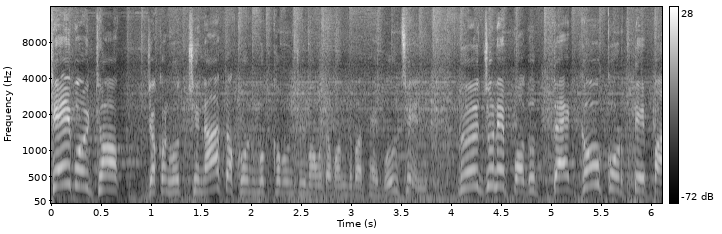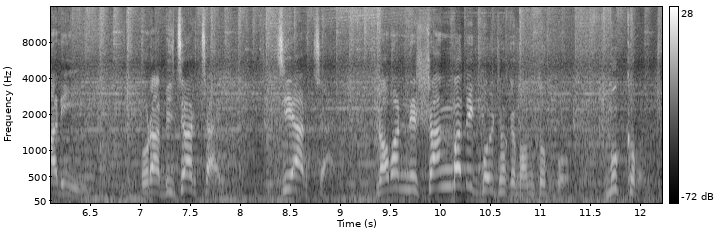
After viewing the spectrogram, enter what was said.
সেই বৈঠক যখন হচ্ছে না, তখন মুখ্যমন্ত্রী মমতা বন্দ্যোপাধ্যায় বলছেন, প্রয়োজনে পদত্যাগও করতে পারি। ওরা বিচার চায়, চেয়ার চায়। নবান্নের সাংবাদিক বৈঠকে মন্তব্য মুখ্যমন্ত্রী।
